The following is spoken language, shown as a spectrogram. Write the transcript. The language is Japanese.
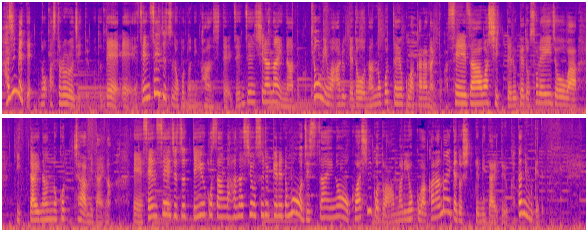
初めてのアストロロジーということで、えー、先生術のことに関して全然知らないなとか興味はあるけど何のこっちゃよくわからないとか星座は知ってるけどそれ以上は一体何のこっちゃみたいなえー、先生術って優子さんが話をするけれども実際の詳しいことはあんまりよくわからないけど知ってみたいという方に向けて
